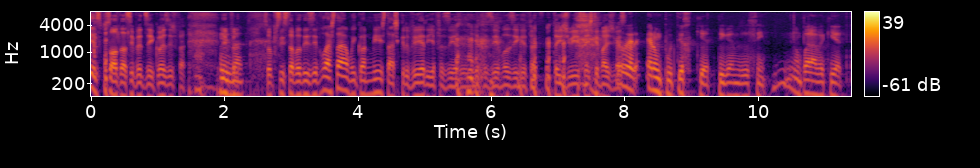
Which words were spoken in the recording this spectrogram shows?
Esse pessoal está sempre a dizer coisas, pá. Exato. Só preciso estava a dizer, lá está, um economista a escrever e a fazer, e a fazer música, pá, tens juízo, tens de ter mais juízo. era, era um puto irrequieto, digamos assim. Não parava quieto.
